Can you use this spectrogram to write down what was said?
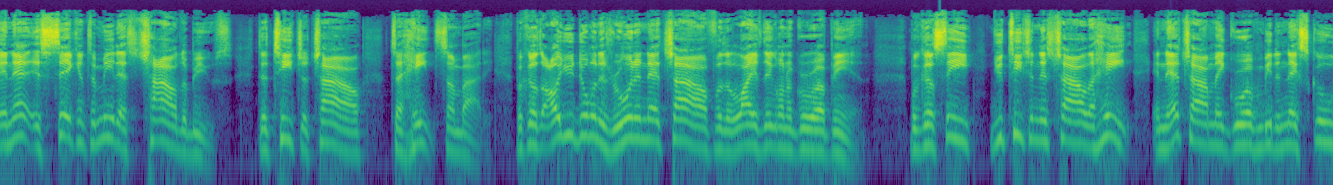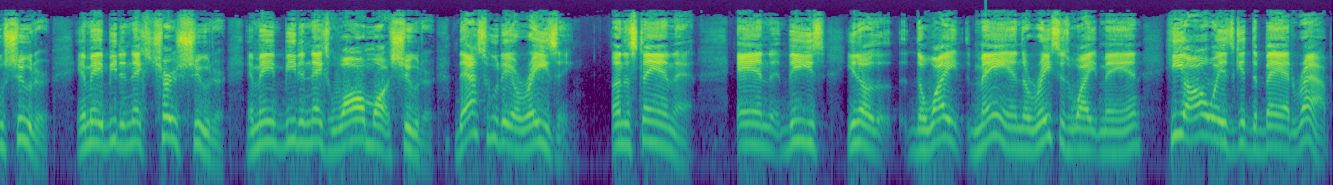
And that is sick. And to me, that's child abuse to teach a child to hate somebody because all you're doing is ruining that child for the life they're going to grow up in. Because see, you teaching this child to hate, and that child may grow up and be the next school shooter. It may be the next church shooter. It may be the next Walmart shooter. That's who they are raising. Understand that. And these, you know, the white man, the racist white man, he always get the bad rap.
